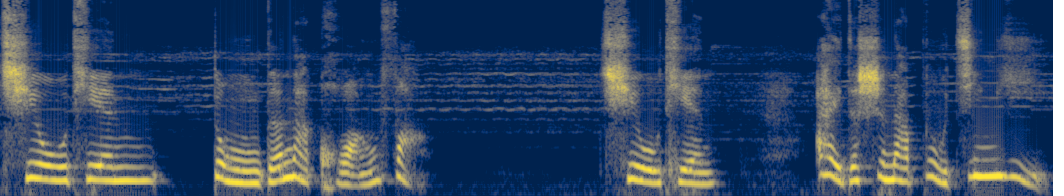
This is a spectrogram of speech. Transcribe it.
秋天，懂得那狂放。秋天，爱的是那不经意、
